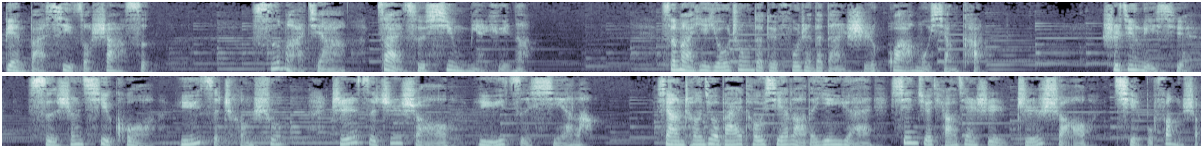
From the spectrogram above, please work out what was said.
便把细作杀死。司马家再次幸免于难。司马懿由衷的对夫人的胆识刮目相看。《诗经》里写：“死生契阔，与子成说；执子之手，与子偕老。”想成就白头偕老的姻缘，先决条件是执手且不放手。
